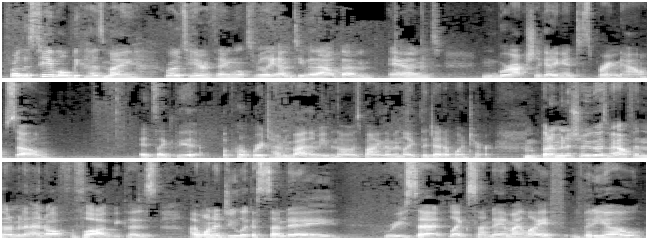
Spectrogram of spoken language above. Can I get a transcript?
for this table because my rotator thing looks really empty without them and we're actually getting into spring now. So it's like the appropriate time to buy them even though I was buying them in like the dead of winter. But I'm gonna show you guys my outfit and then I'm gonna end off the vlog because I wanna do like a Sunday reset, like Sunday in my life video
